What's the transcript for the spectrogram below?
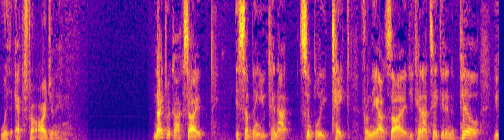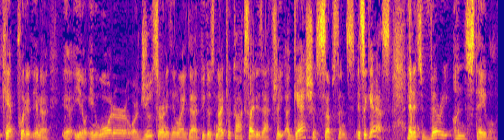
with extra arginine. Nitric oxide is something you cannot simply take from the outside. You cannot take it in a pill. You can't put it in a, uh, you know, in water or juice or anything like that because nitric oxide is actually a gaseous substance. It's a gas, and it's very unstable.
